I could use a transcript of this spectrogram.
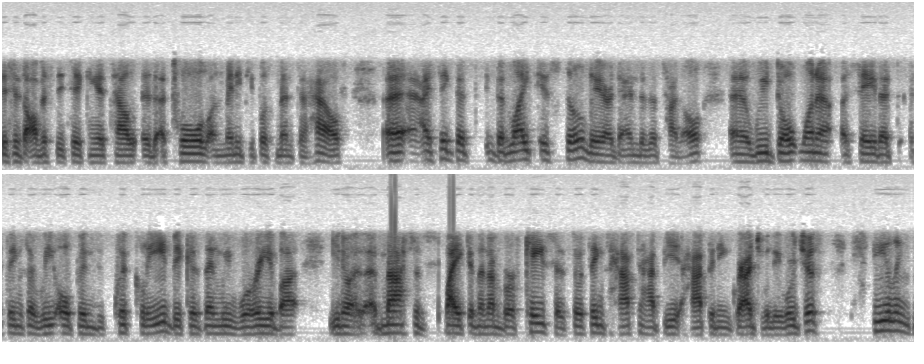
this is obviously taking a, tel- a toll on many people's mental health. Uh, I think that the light is still there at the end of the tunnel. Uh, we don't want to say that things are reopened quickly because then we worry about, you know, a massive spike in the number of cases. So things have to be happening gradually. We're just stealing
